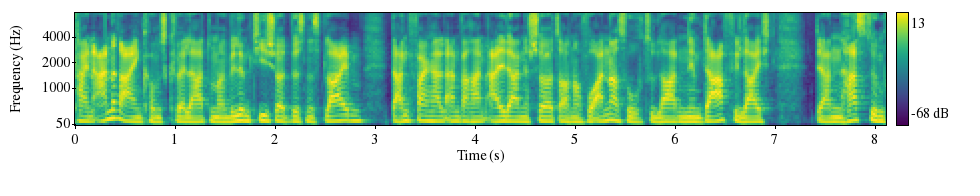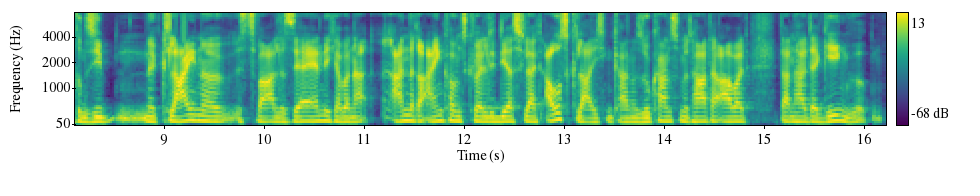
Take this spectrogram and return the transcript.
keine andere Einkommensquelle hat und man will im T-Shirt-Business bleiben, dann fang halt einfach an, all deine Shirts auch noch woanders hochzuladen. Nimm da vielleicht dann hast du im Prinzip eine kleine, ist zwar alles sehr ähnlich, aber eine andere Einkommensquelle, die das vielleicht ausgleichen kann. Und so kannst du mit harter Arbeit dann halt dagegen wirken.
